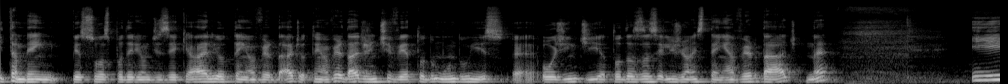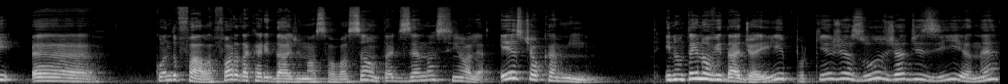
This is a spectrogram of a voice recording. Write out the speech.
e também pessoas poderiam dizer que ah, eu tenho a verdade, eu tenho a verdade. A gente vê todo mundo isso é, hoje em dia, todas as religiões têm a verdade, né? E uh, quando fala fora da caridade nossa salvação, está dizendo assim: olha, este é o caminho. E não tem novidade aí, porque Jesus já dizia, né?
